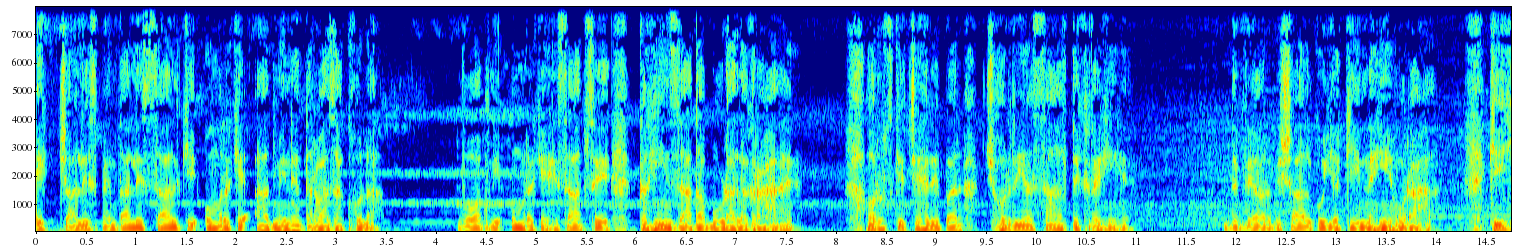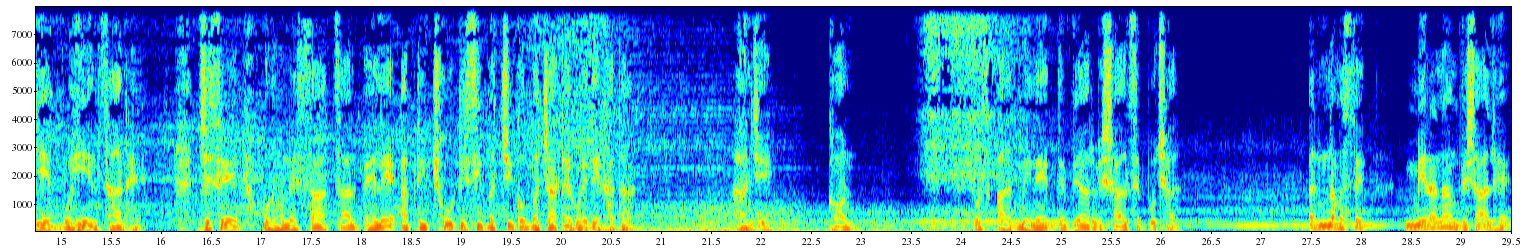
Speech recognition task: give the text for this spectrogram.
एक 40-45 साल की उम्र के आदमी ने दरवाज़ा खोला। वो अपनी उम्र के हिसाब से कहीं ज़्यादा बूढ़ा लग रहा है और उसके चेहरे पर झुर्रियाँ साफ़ दिख रही हैं। दिव्या और विशाल को यकीन नहीं हो रहा कि ये वही इंसान है जिसे उन्होंने सात साल पहले अपनी छोटी सी बच्ची को बचाते हुए देखा था। हाँ जी, कौन? उस आदमी ने दिव्या और विशाल से पूछा, नमस्ते, मेरा नाम विशाल है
